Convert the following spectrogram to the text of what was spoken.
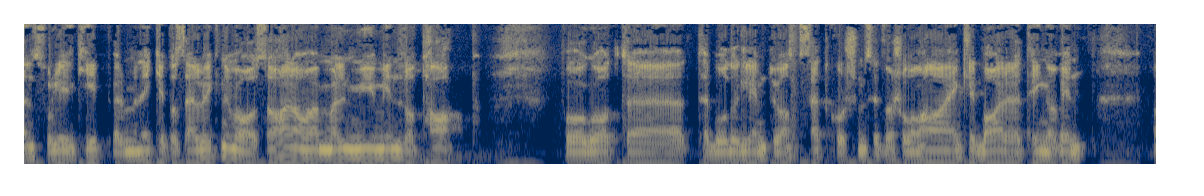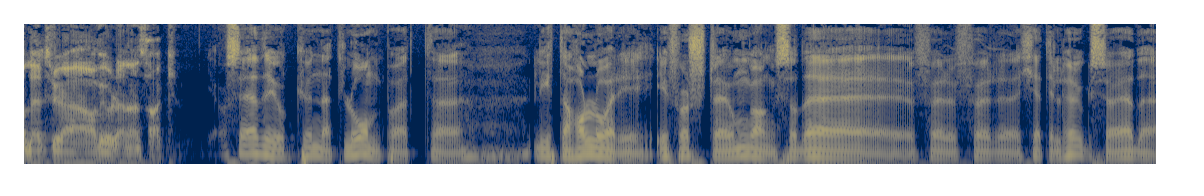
en, solid keeper, men ikke på Selvik-nivå. Så har han mye mindre å tape på å gå til, til Bodø-Glimt, uansett hvordan situasjonen. Han har egentlig bare ting å vinne, og det tror jeg avgjorde denne saken. Ja, så er det jo kun et lån på et uh, lite halvår i, i, første omgang, så det, for, for Kjetil Haug så er det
